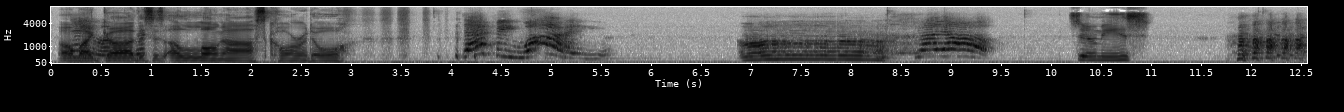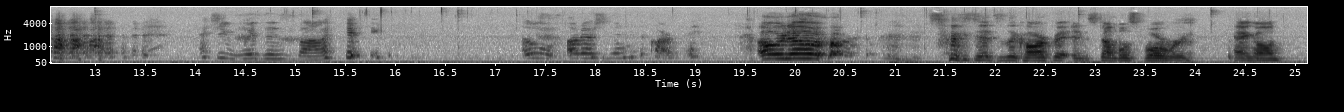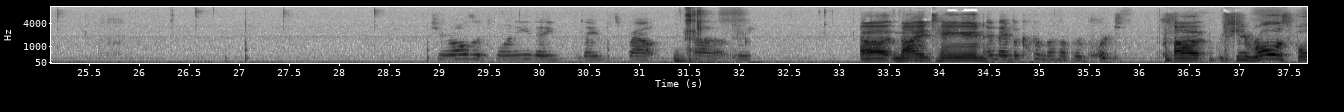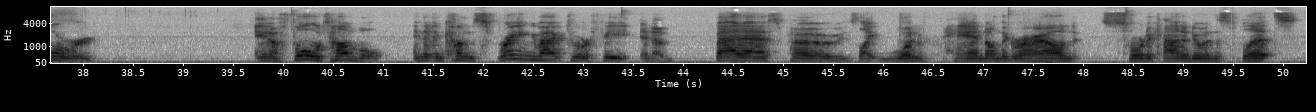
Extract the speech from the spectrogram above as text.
Oh my god, this is a long ass corridor. Daffy, why? Uh, Shut up! Zoomies. She whizzes by. oh, oh no, she gonna hit the carpet. oh no! Sugs hits the carpet and stumbles forward. Hang on. She rolls a twenty. They they sprout uh, leaves, Uh, 19. and they become a hoverboard. Uh, she rolls forward in a full tumble and then comes springing back to her feet in a badass pose, like one hand on the ground, sort of kind of doing the splits.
